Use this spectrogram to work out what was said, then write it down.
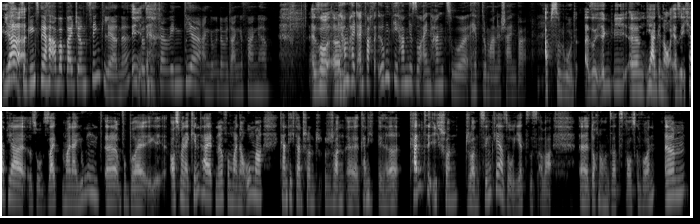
ja. So ging es mir aber bei John Sinclair, ne? Dass ich da wegen dir ange damit angefangen habe. Also, ähm, wir haben halt einfach, irgendwie haben wir so einen Hang zu Heftromane scheinbar. Absolut. Also irgendwie, ähm, ja genau. Also ich habe ja so seit meiner Jugend, äh, wobei äh, aus meiner Kindheit, ne, von meiner Oma, kannte ich dann schon John, äh, kann ich, äh, kannte ich schon John Sinclair. So, jetzt ist aber äh, doch noch ein Satz draus geworden. Ähm,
